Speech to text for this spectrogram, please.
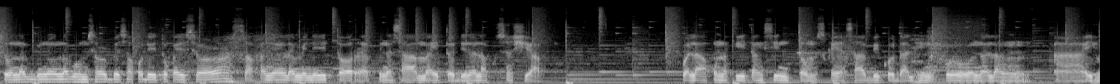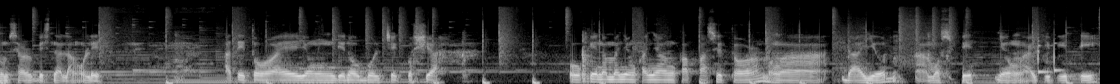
So nag nung nag home service ako dito kay sir sa kanyang laminator at pinasama ito dinala ko sa shop. Wala akong nakitang symptoms kaya sabi ko dalhin ko na lang ah, i-home service na lang ulit. At ito ay yung dinoble check ko siya. Okay naman yung kanyang capacitor, mga diode, ah, MOSFET, yung IGBT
